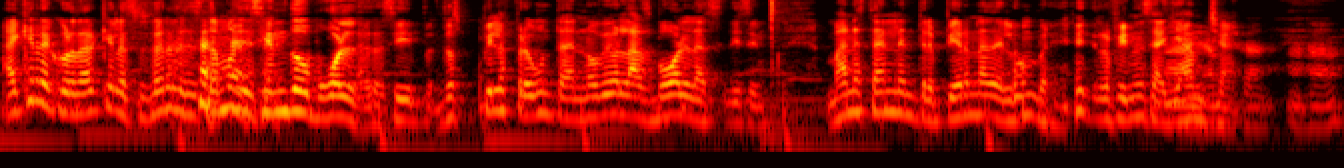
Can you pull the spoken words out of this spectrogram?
Hay que recordar que las esferas les estamos diciendo bolas, así. Entonces Pilaf pregunta, no veo las bolas. Dicen, van a estar en la entrepierna del hombre, refiriéndose a Ah, Yamcha. Ajá.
